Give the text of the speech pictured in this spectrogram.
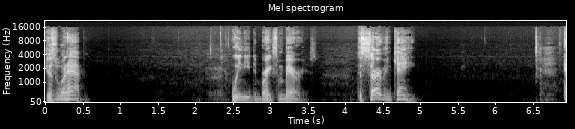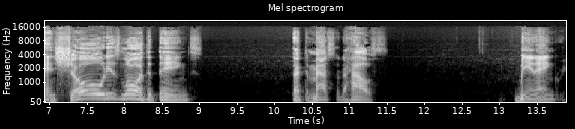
Is what happened. We need to break some barriers. The servant came and showed his Lord the things that the master of the house being angry.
